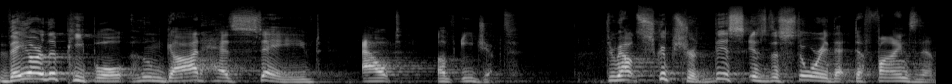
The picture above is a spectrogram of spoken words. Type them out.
They are the people whom God has saved out of Egypt. Throughout Scripture, this is the story that defines them.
